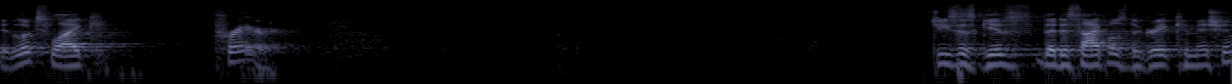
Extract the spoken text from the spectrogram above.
It looks like prayer. Jesus gives the disciples the Great Commission.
